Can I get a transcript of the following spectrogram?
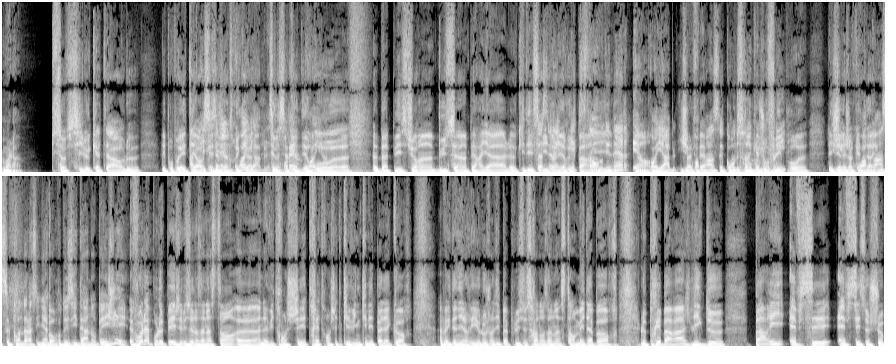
Voilà. Sauf si le Qatar le, les propriétaires ça organisent un truc. Tu sais, au Trocadéro, euh, Mbappé sur un bus à impérial euh, qui défile dans les rues de Paris. extraordinaire et Non, incroyable. Je ne crois pas un seconde. Ce serait un camouflet pour euh, les Je dirigeants ne crois qataris. pas un seconde à la signature Bon. de Zidane au PSG. Voilà pour le PSG, messieurs, dans un instant, euh, un avis tranché, très tranché de Kevin qui n'est pas d'accord avec Daniel Riolo, j'en dis pas plus, ce sera dans un instant. Mais d'abord, le pré-barrage Ligue 2, Paris FC, FC Sochaux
